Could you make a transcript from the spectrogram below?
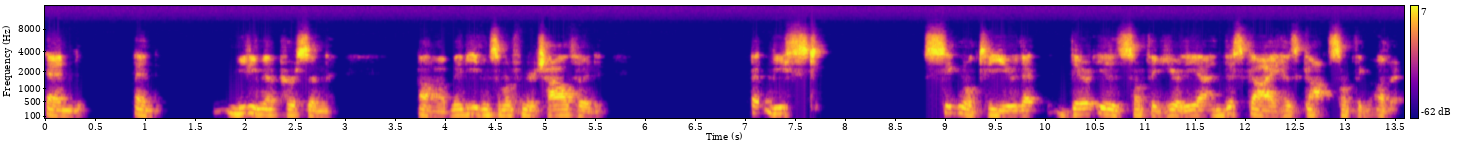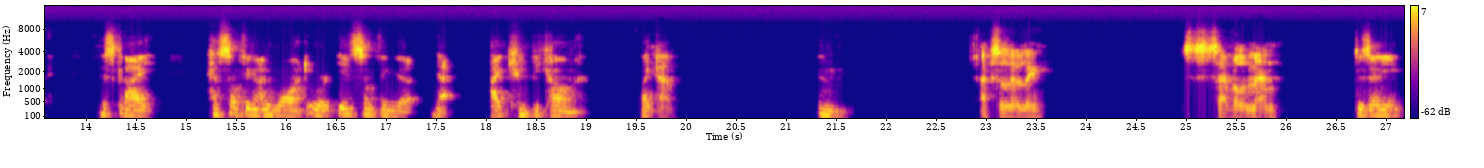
And and meeting that person uh, maybe even someone from your childhood, at least signaled to you that there is something here. Yeah, and this guy has got something of it. This guy has something I want, or is something that that I could become. Like, yeah. Absolutely. Several men. Does any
